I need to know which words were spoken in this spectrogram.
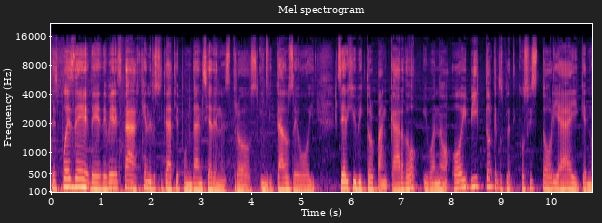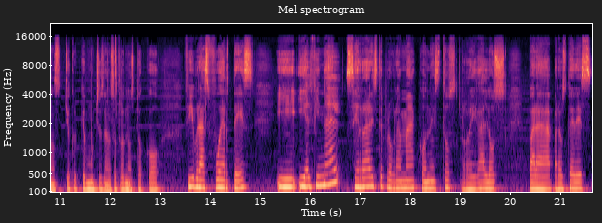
después de, ver esta generosidad y abundancia de nuestros invitados de hoy, Sergio y Víctor Pancardo. Y bueno, hoy Víctor que nos platicó su historia y que nos, yo creo que muchos de nosotros nos tocó fibras fuertes. Y, y al final cerrar este programa con estos regalos para, para ustedes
